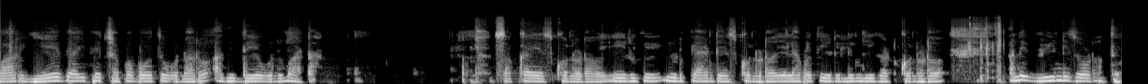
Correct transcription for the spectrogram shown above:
వారు ఏదైతే చెప్పబోతూ ఉన్నారో అది దేవుని మాట. చొక్కా వేసుకున్నాడో వీడికి వీడి ప్యాంట్ వేసుకున్నాడో లేకపోతే వీడి లింగి కట్టుకున్నాడో అని వీడిని చూడొద్దు.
